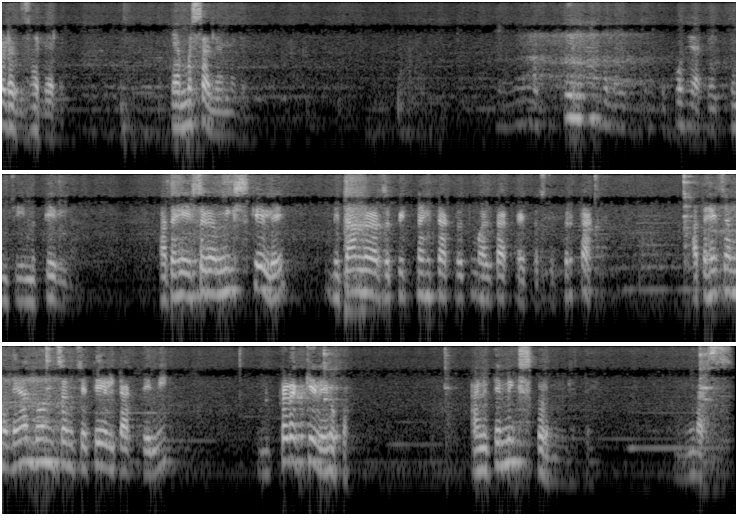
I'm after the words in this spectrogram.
कडक झालेलं. या मसाल्यामध्ये तेल नाही घालायचं, पोह्यात एक तुमची मग तेल आता हे सगळं मिक्स केले मी तांदळाचं पीठ नाही टाकलं तुम्हाला टाकायचं असेल तर टाका. आता ह्याच्यामध्ये ना दोन चमचे तेल टाकते मी. कडक केले हो का? आणि ते मिक्स करून घेते. बस.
